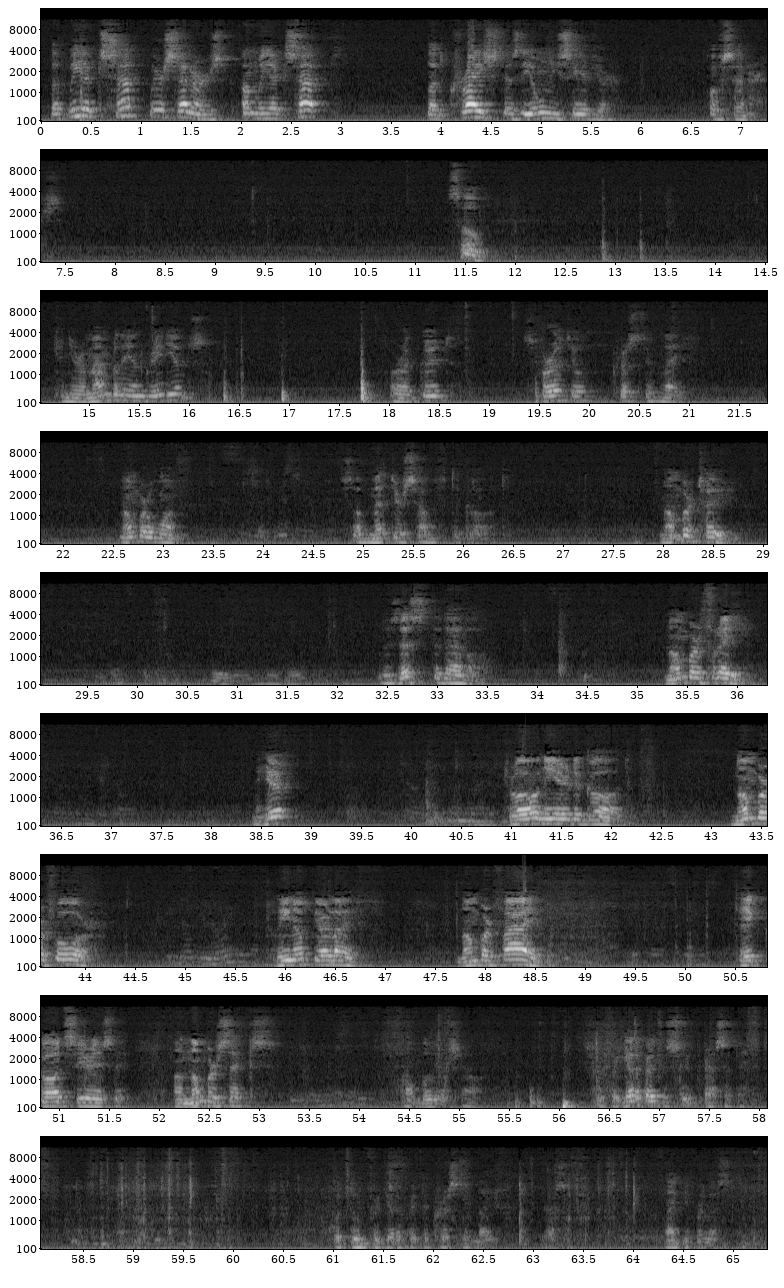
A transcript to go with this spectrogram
that we accept we're sinners and we accept that Christ is the only Saviour of sinners. So, can you remember the ingredients for a good spiritual Christian life? Number one, submit yourself to God. Number two, resist the devil. Number three, here, draw near to God. Number four, clean up your life. Number five, take God seriously. And number six, humble yourself. So forget about the soup recipe. But don't forget about the Christian life recipe. Thank you for listening.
